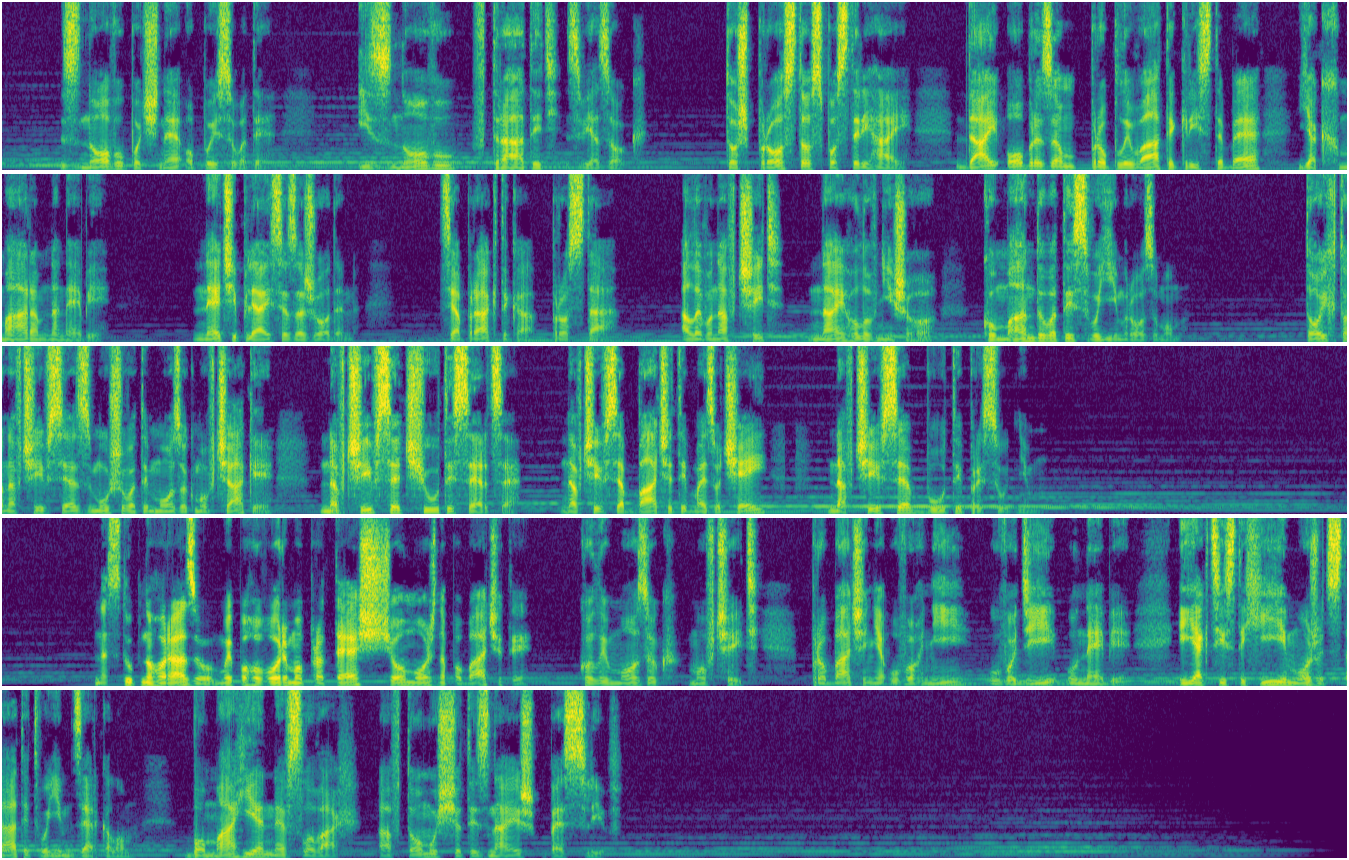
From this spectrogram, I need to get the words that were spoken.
знову почне описувати і знову втратить зв'язок. Тож просто спостерігай, дай образам пропливати крізь тебе, як хмарам на небі. Не чіпляйся за жоден. Ця практика проста, але вона вчить найголовнішого командувати своїм розумом. Той, хто навчився змушувати мозок мовчаки, навчився чути серце, навчився бачити без очей, навчився бути присутнім. Наступного разу ми поговоримо про те, що можна побачити, коли мозок мовчить, про бачення у вогні, у воді, у небі, і як ці стихії можуть стати твоїм дзеркалом. Бо магія не в словах, а в тому, що ти знаєш без слів.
